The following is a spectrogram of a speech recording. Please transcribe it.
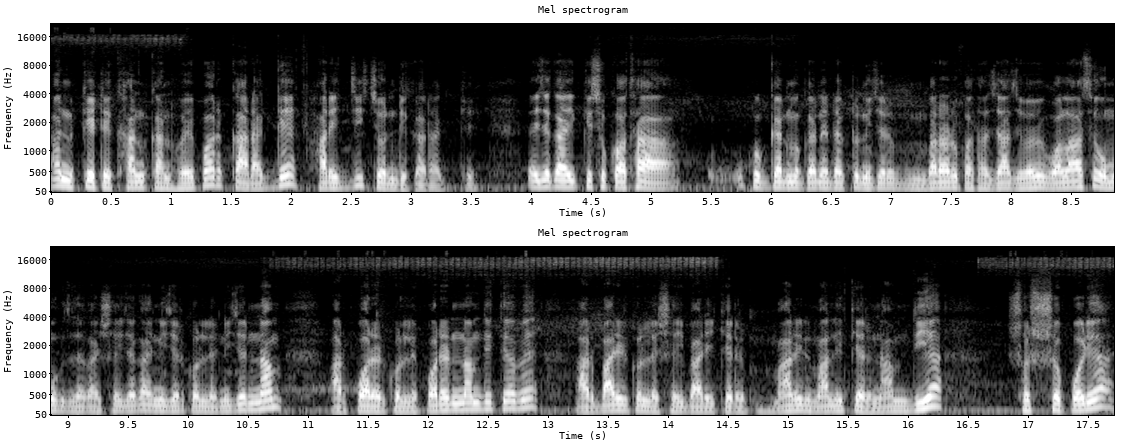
আন কেটে খান খান হয়ে পর কারাগ্যে হারিজ্জি চণ্ডিকার আজ্ঞে এই জায়গায় কিছু কথা কুজ্ঞান মুজ্ঞান এটা একটু নিজের বাড়ারও কথা, যা যেভাবে বলা আছে অমুক জায়গায়, সেই জায়গায় নিজের করলে নিজের নাম, আর পরের করলে পরের নাম দিতে হবে, আর বাড়ির করলে সেই বাড়িকের বাড়ির মালিকের নাম দিয়ে শস্য পড়িয়া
